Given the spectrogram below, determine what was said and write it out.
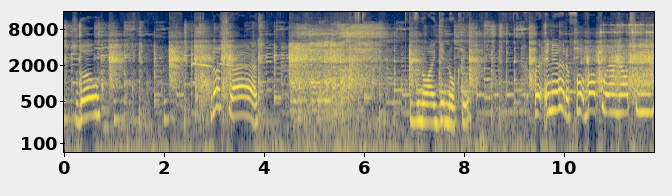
Let's go. No trash. Even though I get no kill. I had a football player on your team.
